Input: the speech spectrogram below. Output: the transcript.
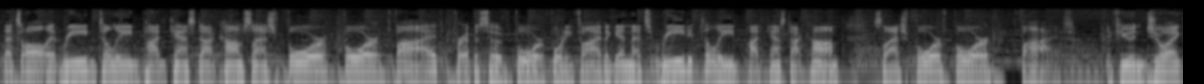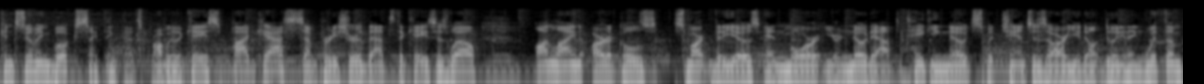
That's all at readtoleadpodcast.com slash 445 for episode 445. Again, that's readtoleadpodcast.com slash 445. If you enjoy consuming books, I think that's probably the case. Podcasts, I'm pretty sure that's the case as well online articles, smart videos, and more. You're no doubt taking notes, but chances are you don't do anything with them.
